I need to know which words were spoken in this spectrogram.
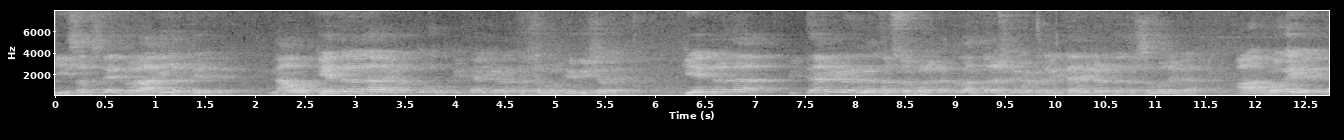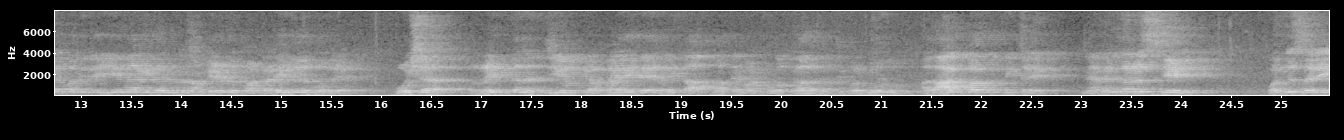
ಈ ಸಂಸ್ಥೆ ಆಗಿಲ್ಲ ಅಂತ ಹೇಳಿದರೆ ನಾವು ಕೇಂದ್ರದ ಇವತ್ತು ವಿಜ್ಞಾನಿಗಳ ತರಿಸೋ ಜಗದೀಶ್ ಕೇಂದ್ರದ ವಿಜ್ಞಾನಿಗಳನ್ನ ತರಿಸೋ ಮೂಲಕ ಅಥವಾ ಅಂತಾರಾಷ್ಟ್ರೀಯ ಮಟ್ಟದ ವಿಜ್ಞಾನಿಗಳನ್ನ ತರಿಸೋ ಮೂಲಕ ಆ ರೋಗ ಎಲ್ಲಿಂದ ಬಂದಿದೆ, ಏನಾಗಿದೆ ಅನ್ನೋ ನಾವು ಹೇಳೋದು ಮಾ- ತಡೆ ಹಿಡಿದು ಹೋದ್ರೆ ಬಹುಶಃ ರೈತನ ಜೀವಕ್ಕೆ ಅಪಾಯ ಇದೆ, ರೈತ ಆತ್ಮಹತ್ಯೆ ಮಾಡ್ಕೊಳ್ಳೋ ಕಾಲ ಹತ್ತಿ ಬರ್ಬೋದು. ಅದಾಗಬಾರ್ದು ಅಂತ ಇದ್ರೆ ನಾವೆಲ್ಲರೂ ಸೇರಿ ಒಂದು ಸರಿ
